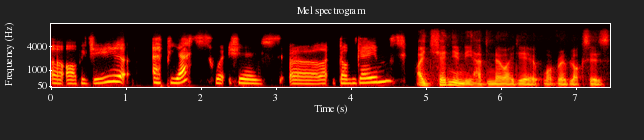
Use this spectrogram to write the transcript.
uh, RPG, FPS, which is uh, like gun games. I genuinely have no idea what Roblox is.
